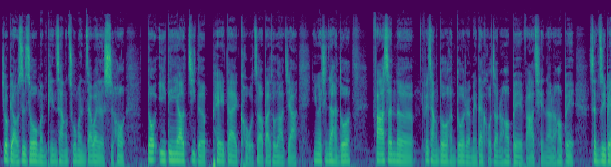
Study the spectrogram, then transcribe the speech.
就表示说，我们平常出门在外的时候，都一定要记得佩戴口罩，拜托大家。因为现在很多发生了非常多很多人没戴口罩，然后被罚钱啊，然后被甚至于被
